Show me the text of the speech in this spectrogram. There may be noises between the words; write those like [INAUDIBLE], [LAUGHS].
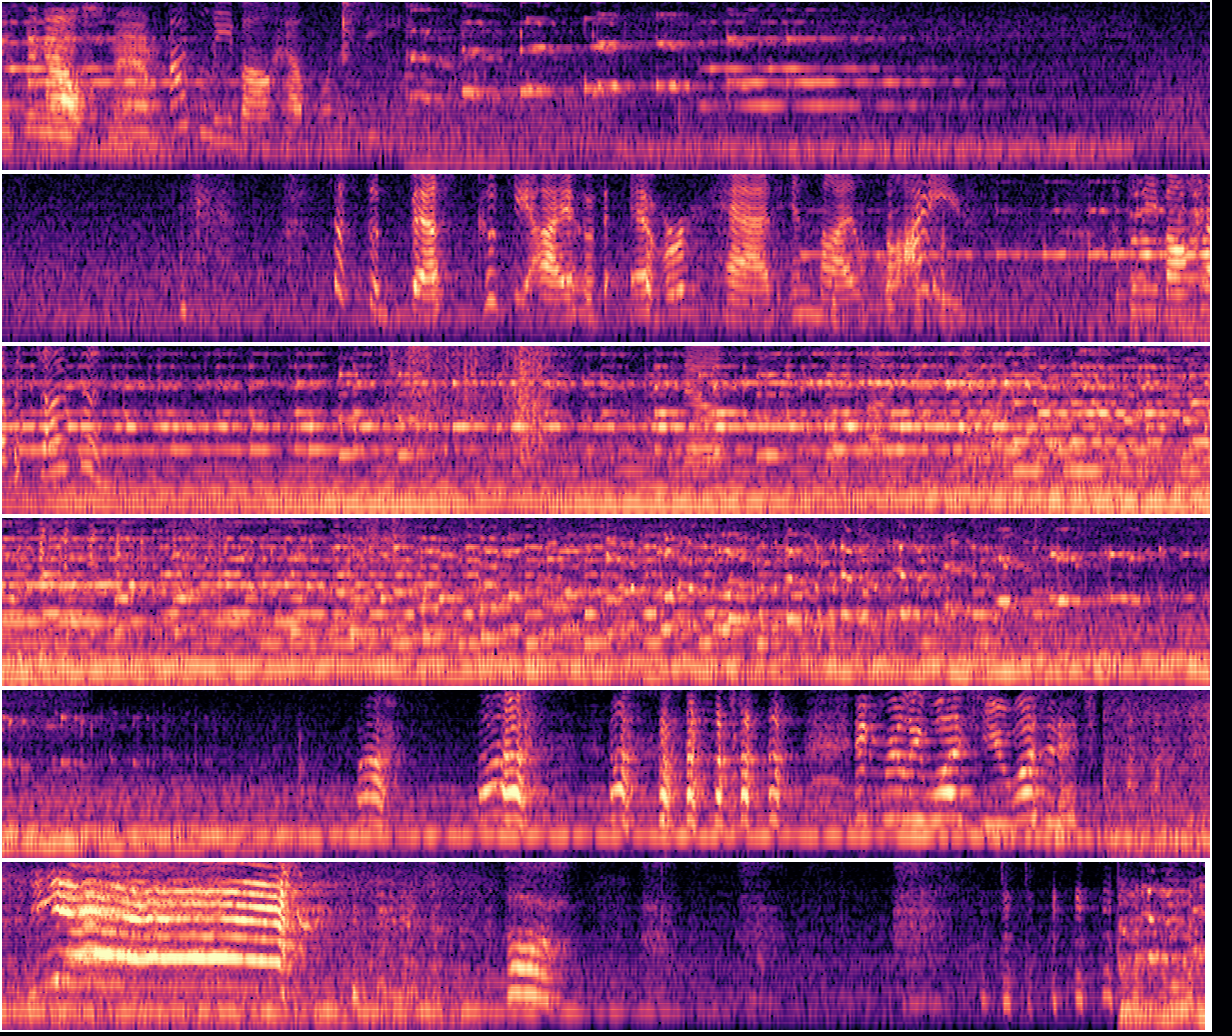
Anything else, ma'am? I believe I'll have one of these. [LAUGHS] That's the best cookie I have ever had in my [LAUGHS] life. I believe I'll have a dozen. Was you, wasn't it? Yeah! oh. [LAUGHS]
